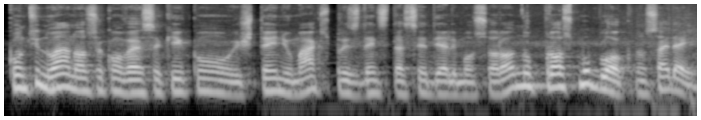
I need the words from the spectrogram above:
continuar a nossa conversa aqui com o Estênio Max, presidente da CDL Mossoró, no próximo bloco. Não sai daí.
